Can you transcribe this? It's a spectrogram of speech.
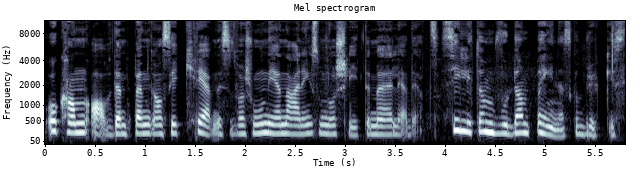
og kan avdempe en ganske krevende situasjon i en næring som nå sliter med ledighet. Si litt om hvordan pengene skal brukes.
